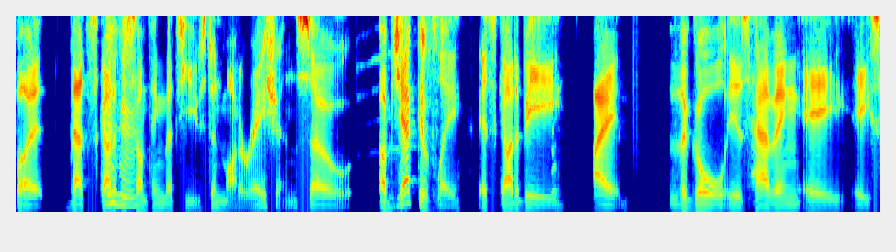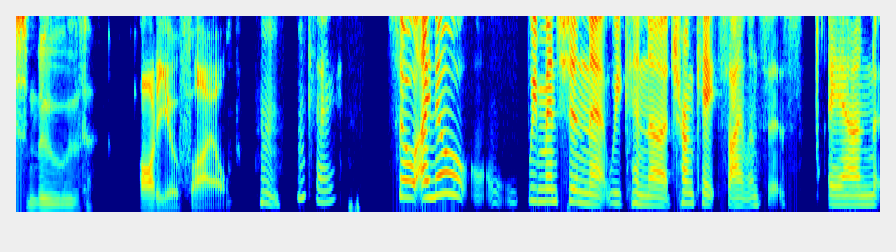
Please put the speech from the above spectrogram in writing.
But that's got to be Mhm. something that's used in moderation. So objectively, it's got to be. I. The goal is having a a smooth audio file. Hmm. Okay. So I know we mentioned that we can uh, truncate silences. And,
